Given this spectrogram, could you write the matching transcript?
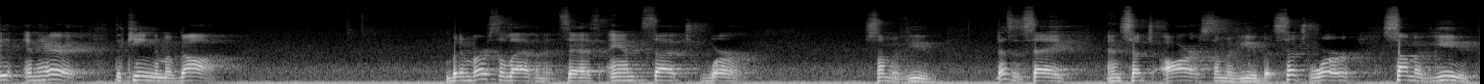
inherit the kingdom of God. But in verse 11 it says, And such were some of you. It doesn't say, And such are some of you, but such were some of you.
